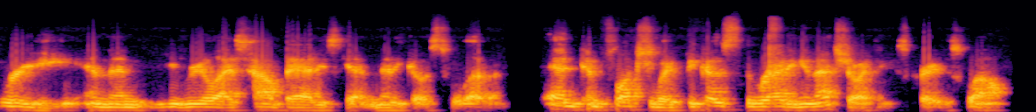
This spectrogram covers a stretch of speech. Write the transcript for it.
three, and then you realize how bad he's getting, then he goes to 11. and can fluctuate because the writing in that show I think is great as well.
